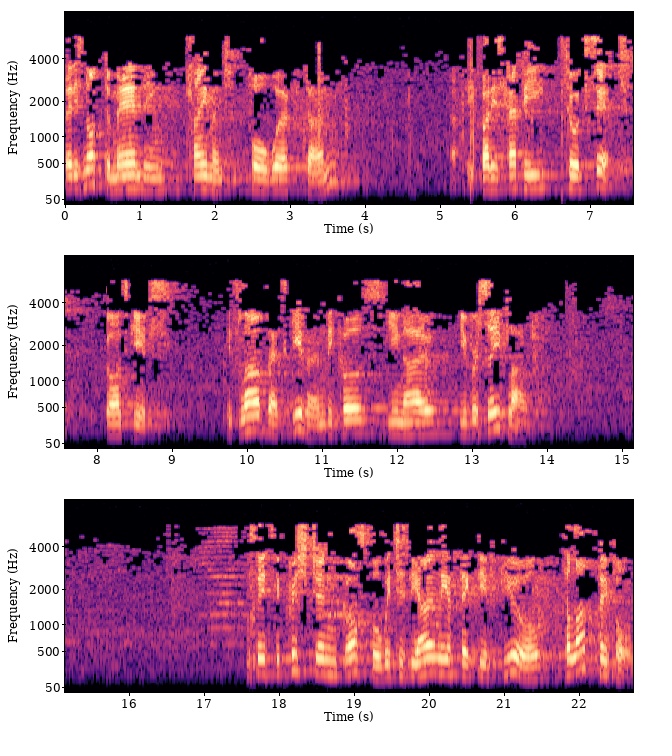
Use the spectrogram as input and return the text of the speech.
that is not demanding payment for work done, uh, but is happy to accept God's gifts. It's love that's given because you know you've received love. See, it's the Christian gospel which is the only effective fuel to love people.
